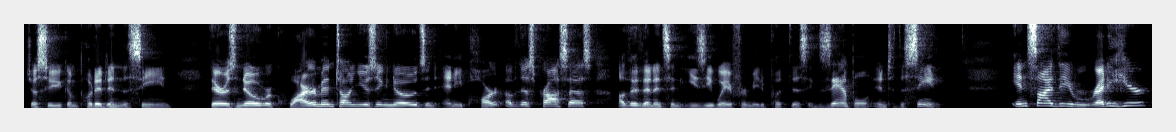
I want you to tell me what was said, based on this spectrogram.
just so you can put it in the scene. There is no requirement on using nodes in any part of this process, other than it's an easy way for me to put this example into the scene. Inside the ready here,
